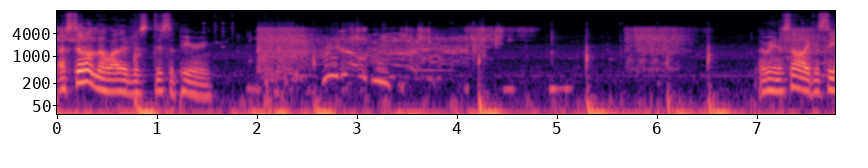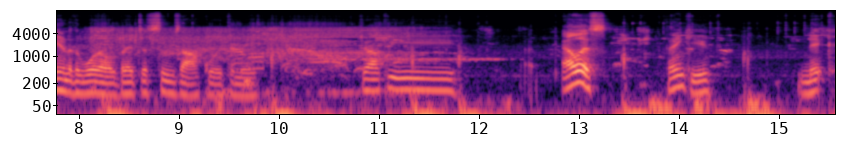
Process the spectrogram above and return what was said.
I still don't know why they're just disappearing. Reloading. I mean, it's not like it's the end of the world, but it just seems awkward to me. Jockey... Ellis! Thank you. Nick.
